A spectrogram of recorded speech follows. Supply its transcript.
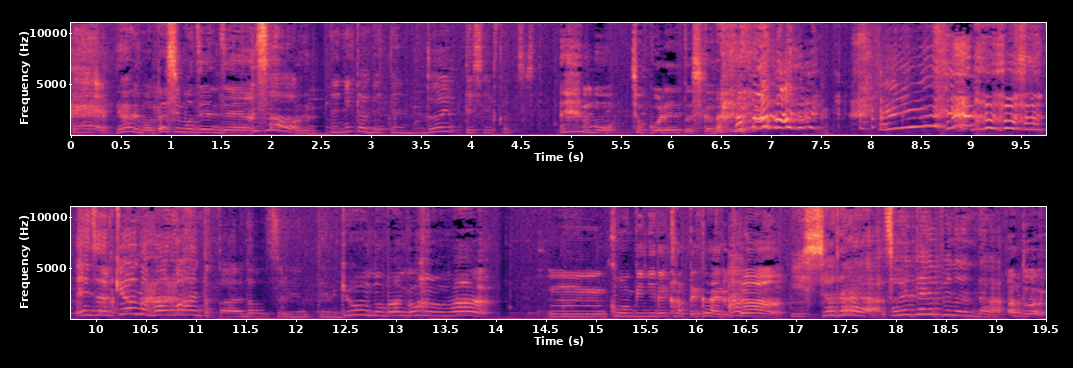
て。いやでも私も全然。嘘、うん。何食べてんの？どうやって生活してもうチョコレートしかない えじゃあ今日の晩ご飯とかはどうする予定？今日の晩ご飯はうーんコンビニで買って帰るか一緒だ。そういうタイプなんだ。あとはウ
